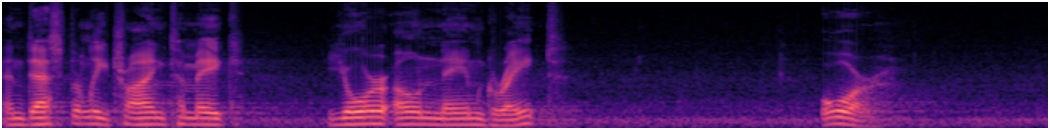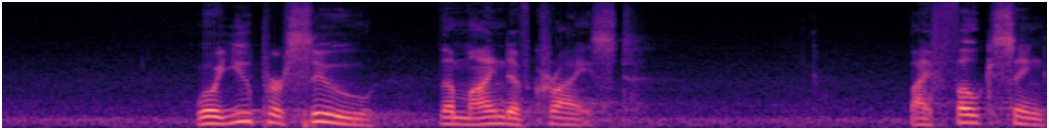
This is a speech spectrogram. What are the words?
and desperately trying to make your own name great? Or will you pursue the mind of Christ by focusing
